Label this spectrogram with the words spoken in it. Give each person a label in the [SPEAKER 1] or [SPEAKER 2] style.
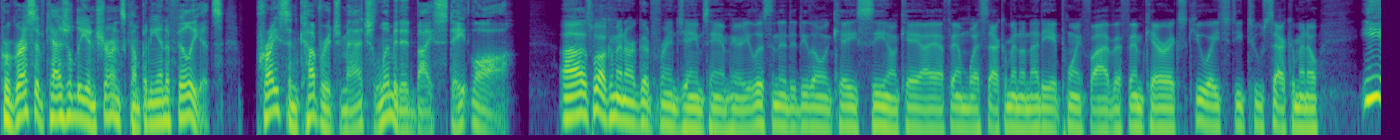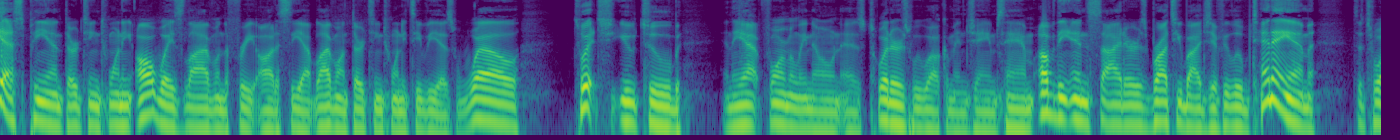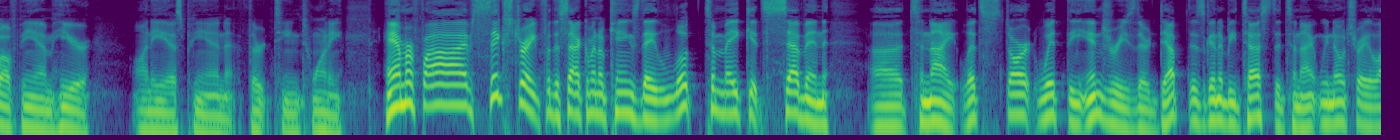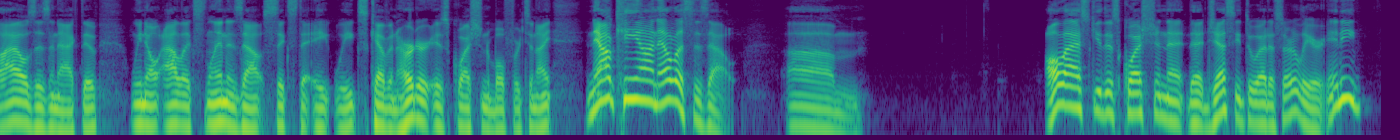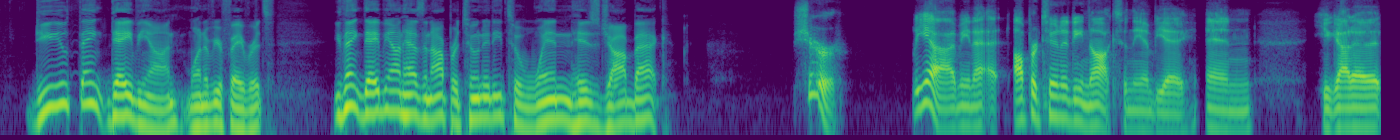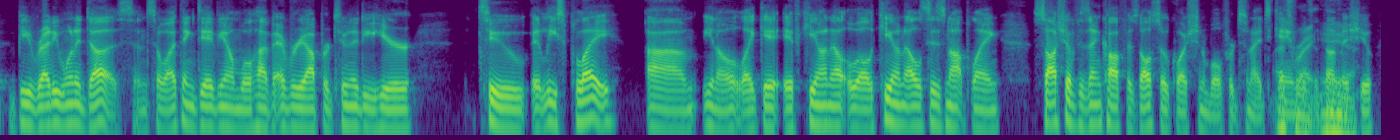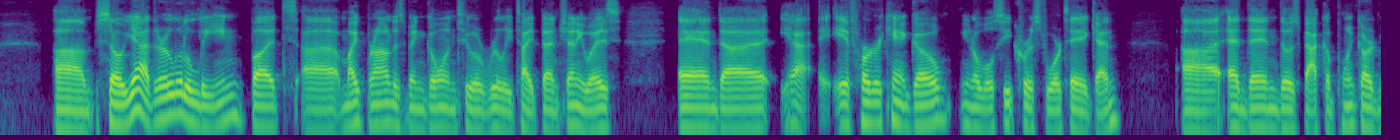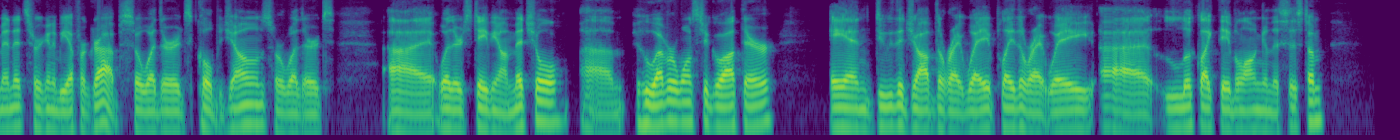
[SPEAKER 1] Progressive Casualty Insurance Company and Affiliates. Price and coverage match limited by state law.
[SPEAKER 2] Uh, let's welcome in our good friend James Ham here. You're listening to D'Lo and KC on KIFM West Sacramento 98.5 FM, KRX QHD2 Sacramento, ESPN 1320, always live on the free Odyssey app, live on 1320 TV as well, Twitch, YouTube, and the app formerly known as Twitters. We welcome in James Ham of the Insiders, brought to you by Jiffy Lube, 10 a.m. to 12 p.m. here on ESPN 1320. Hammer five, six straight for the Sacramento Kings. They look to make it seven uh, tonight. Let's start with the injuries. Their depth is going to be tested tonight. We know Trey Lyles isn't active. We know Alex Len is out six to eight weeks. Kevin Huerter is questionable for tonight. Now Keon Ellis is out. Um, I'll ask you this question that that Jesse threw at us earlier. Any do you think Davion, one of your favorites, you think Davion has an opportunity to win his job back?
[SPEAKER 3] Sure. Yeah, I mean, opportunity knocks in the NBA, and you got to be ready when it does. And so I think Davion will have every opportunity here to at least play. Um, you know, like if Keon, El- well, Keon Ellis is not playing. Sasha Vezenkov is also questionable for tonight's game
[SPEAKER 2] right.
[SPEAKER 3] with a thumb
[SPEAKER 2] yeah, yeah.
[SPEAKER 3] Um, so yeah, they're a little lean, but uh, Mike Brown has been going to a really tight bench, anyways. And uh, yeah, if Huerter can't go, you know, we'll see Chris Duarte again. Uh, and then those backup point guard minutes are going to be up for grabs. So whether it's Colby Jones or whether it's uh, whether it's Davion Mitchell, um, whoever wants to go out there and do the job the right way, play the right way, uh, look like they belong in the system,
